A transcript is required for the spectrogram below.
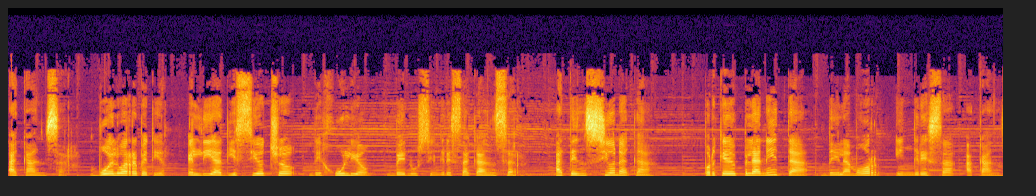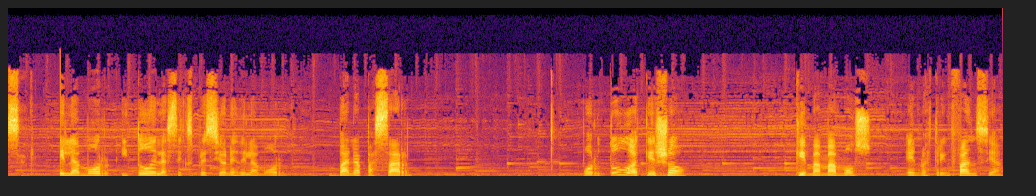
a cáncer. Vuelvo a repetir, el día 18 de julio, Venus ingresa a cáncer. Atención acá, porque el planeta del amor ingresa a cáncer. El amor y todas las expresiones del amor van a pasar por todo aquello que mamamos en nuestra infancia,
